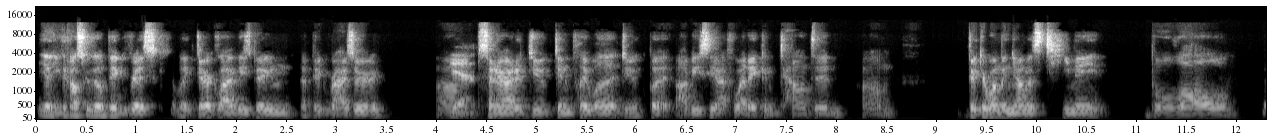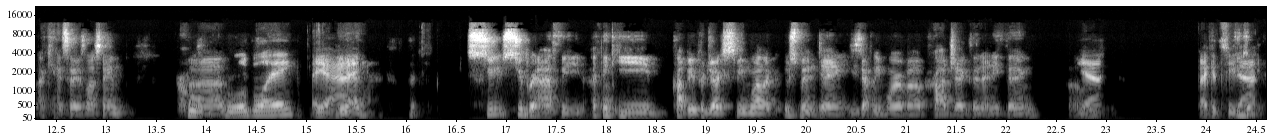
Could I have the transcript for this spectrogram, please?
yeah, you could also go big risk. Like Dereck Lively's been a big riser. Um, Yeah. Center out of Duke didn't play well at Duke, but obviously athletic and talented. Um, Victor Wembanyama's teammate, Bilal, I can't say his last name. Cool, Uh, cool. Yeah, yeah. Su- super athlete. I think he probably projects to be more like Ousmane Dieng. He's definitely more of a project than anything. Um, yeah. I could see you that. could-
